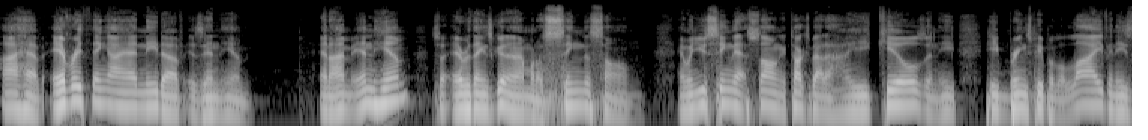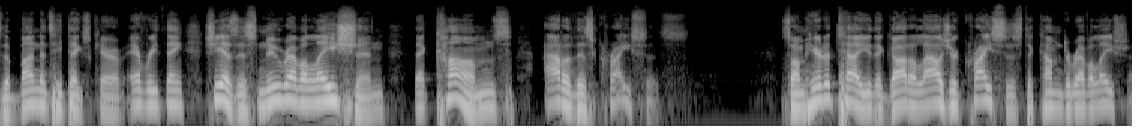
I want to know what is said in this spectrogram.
I have everything I had need of is in Him and I'm in Him, so everything's good, and I'm going to sing the song. And when you sing that song, it talks about how He kills and He He brings people to life, and He's the abundance. He takes care of everything. She has this new revelation that comes out of this crisis. So I'm here to tell you that God allows your crisis to come to revelation.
